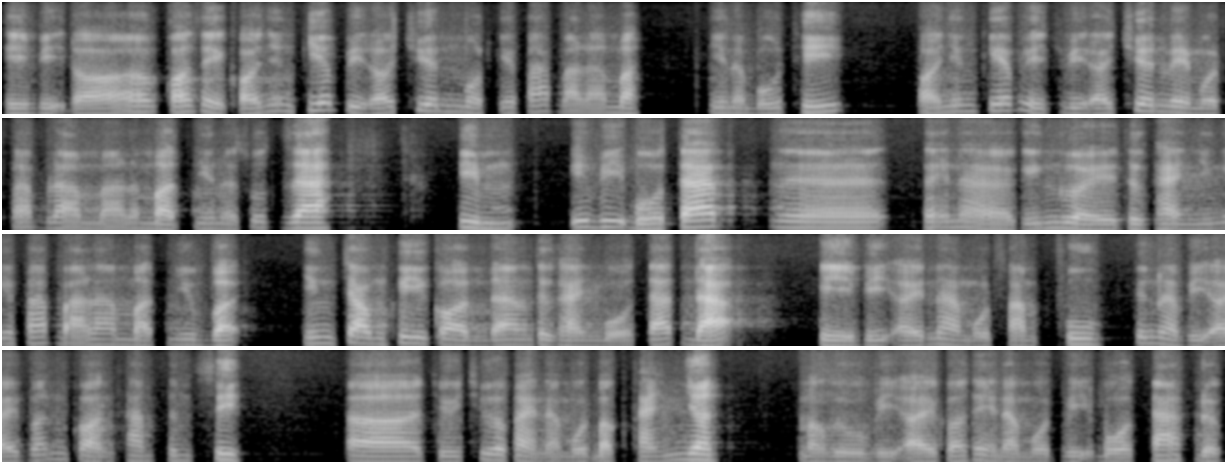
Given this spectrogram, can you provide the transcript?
thì vị đó có thể có những kiếp vị đó chuyên một cái pháp ba la mật như là bố thí. Có những kiếp thì vị đó chuyên về một pháp ba la mật như là xuất gia. Thì cái vị bồ tát ờ, sẽ là cái người thực hành những cái pháp ba la mật như vậy. Nhưng trong khi còn đang thực hành bồ tát đạo thì vị ấy là một phàm phu tức là vị ấy vẫn còn tham sân si uh, chứ chưa phải là một bậc thánh nhân. Mặc dù vị ấy có thể là một vị bồ tát được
